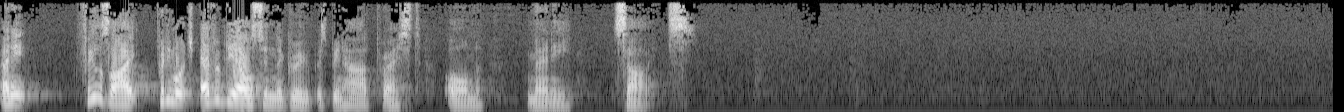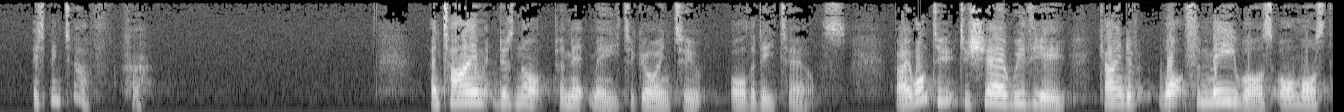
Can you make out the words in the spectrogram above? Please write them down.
And it feels like pretty much everybody else in the group has been hard pressed on many sides. It's been tough. and time does not permit me to go into all the details. But I want to, to share with you kind of what for me was almost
